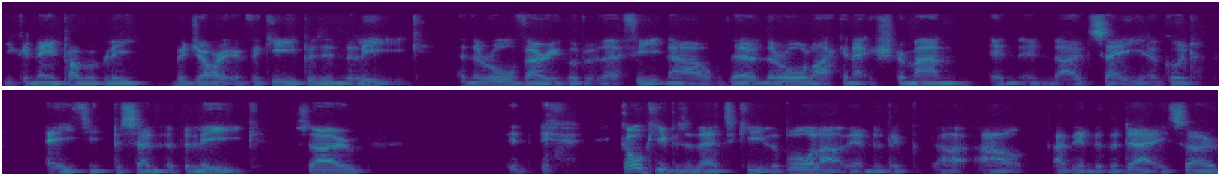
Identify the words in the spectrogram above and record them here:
you can name probably majority of the keepers in the league and they're all very good with their feet now. They're they're all like an extra man in, in I'd say a good 80% of the league. So it, goalkeepers are there to keep the ball out at the end of the uh, out at the end of the day. So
